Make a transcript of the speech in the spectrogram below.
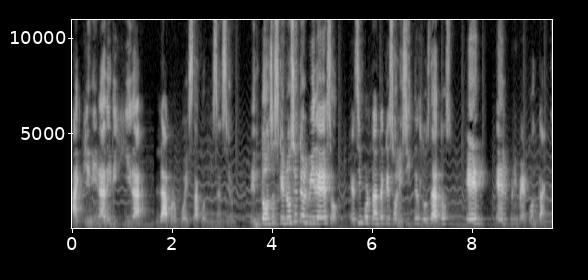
a quien irá dirigida la propuesta cotización. Entonces, que no se te olvide eso. Es importante que solicites los datos en el primer contacto.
